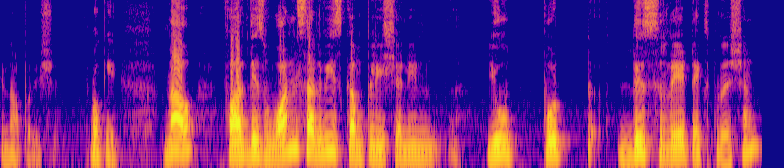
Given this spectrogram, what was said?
in operation. Okay. Now, for this one service completion in you put this rate expression.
